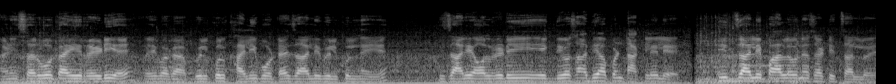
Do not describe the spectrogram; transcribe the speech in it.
आणि सर्व काही रेडी आहे. हे बघा बिलकुल खाली बोट आहे जाळी बिलकुल नाही आहे ती जाळी ऑलरेडी एक दिवस आधी आपण टाकलेली आहे. तीच जाळी पालवण्यासाठी चाललो आहे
